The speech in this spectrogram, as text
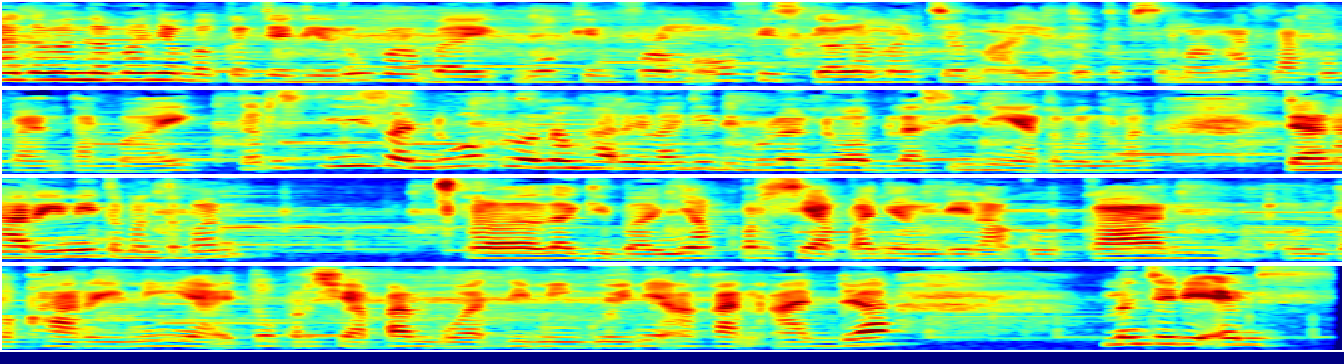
Nah teman-teman yang bekerja di rumah baik working from office segala macam Ayo tetap semangat, lakukan yang terbaik. Tersisa 26 hari lagi di bulan 12 ini ya teman-teman. Dan hari ini teman-teman uh, lagi banyak persiapan yang dilakukan untuk hari ini yaitu persiapan buat di minggu ini akan ada menjadi MC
